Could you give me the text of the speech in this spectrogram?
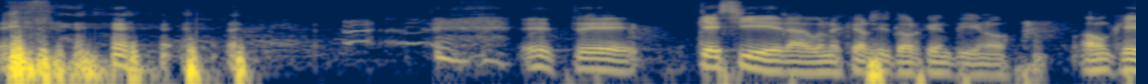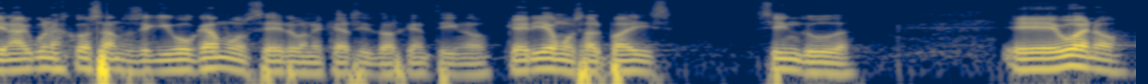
este, que sí era un ejército argentino. Aunque en algunas cosas nos equivocamos, era un ejército argentino. Queríamos al país, sin duda. Eh, bueno,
